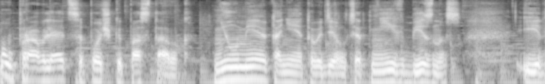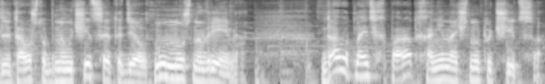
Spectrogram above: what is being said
управлять цепочкой поставок. Не умеют они этого делать. Это не их бизнес. И для того, чтобы научиться это делать, ну, нужно время. Да, вот на этих аппаратах они начнут учиться.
